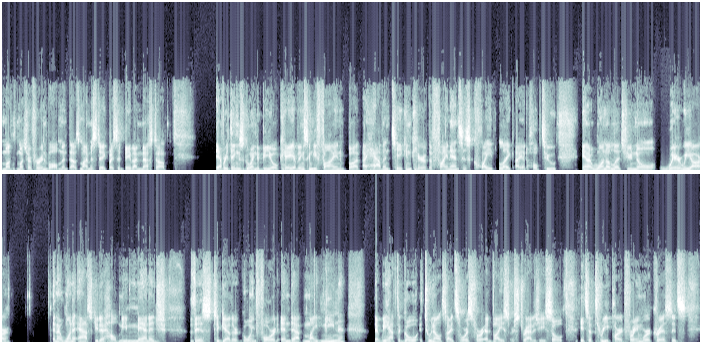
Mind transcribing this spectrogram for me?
much, much of her involvement. That was my mistake. But I said, babe, I messed up. Everything's going to be okay. Everything's going to be fine, but I haven't taken care of the finances quite like I had hoped to. And I want to let you know where we are. And I want to ask you to help me manage this together going forward. And that might mean that we have to go to an outside source for advice or strategy. So it's a three part framework, Chris. It's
